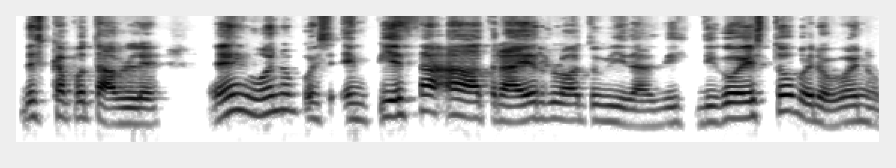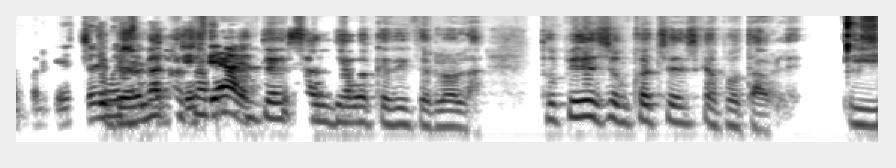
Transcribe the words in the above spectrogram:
descapotable. ¿eh? Bueno, pues empieza a atraerlo a tu vida. Digo esto, pero bueno, porque esto es muy pero una cosa muy interesante a lo que dice Lola. Tú pides un coche descapotable y,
